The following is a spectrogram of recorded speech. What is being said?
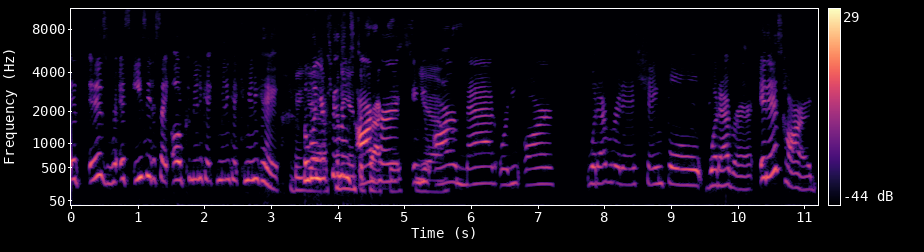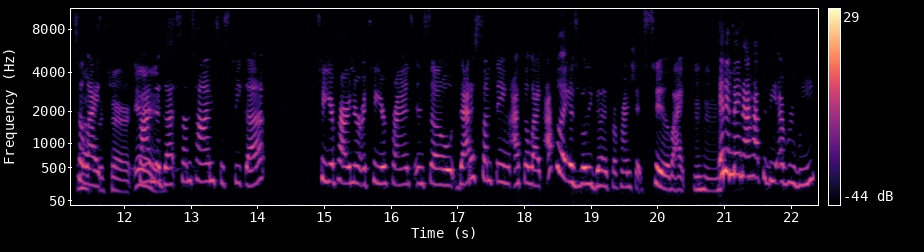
it is it's easy to say oh communicate communicate communicate. But, but yeah, when your feelings are practice, hurt and yeah. you are mad or you are whatever it is, shameful, whatever, it is hard to no, like sure. find is. the guts sometimes to speak up to your partner or to your friends. And so that is something I feel like I feel like is really good for friendships too. Like mm-hmm. and it may not have to be every week.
